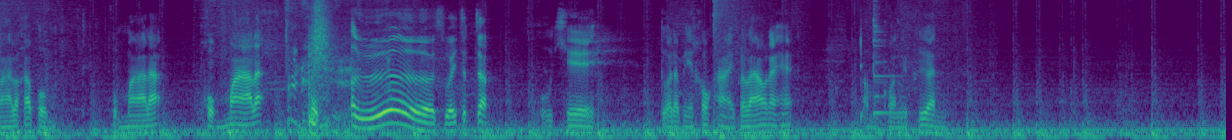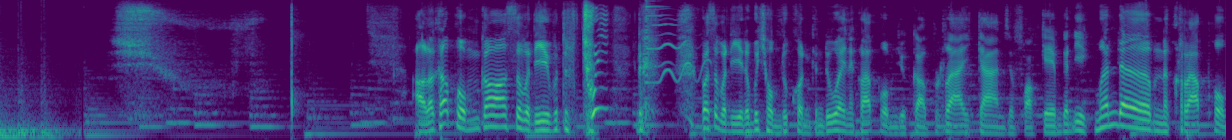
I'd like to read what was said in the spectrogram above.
มาแล้วครับผม ผมมาแล้วผมมาแล้วผมเออ สวยจัดจัดๆ โอเค ตัวดาเมจเขาหายไปแล้วนะฮะทำก่อนเลยเพื่อนเอาละครับผมก็สวัสดีผู้ชุย ก็สวัสดีท่านผู้ชมทุกคนกันด้วยนะครับผมอยู่กับรายการจะฟอร์เกมกันอีกเหมือนเดิมนะครับผม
